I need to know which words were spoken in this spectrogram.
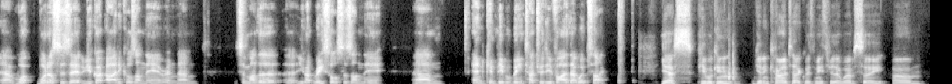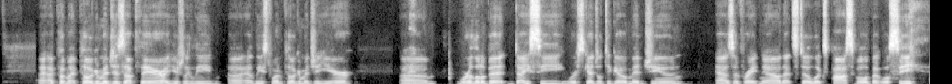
uh, what what else is there? You've got articles on there and um, some other. Uh, you got resources on there. Um, and can people be in touch with you via that website? Yes, people can get in contact with me through that website. Um, I, I, put my pilgrimages up there. I usually lead uh, at least one pilgrimage a year. Um, we're a little bit dicey. We're scheduled to go mid June. As of right now, that still looks possible, but we'll see.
